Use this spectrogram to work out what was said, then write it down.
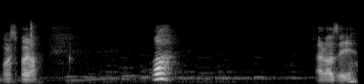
Bon, c'est pas grave. Quoi oh Allons-y.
